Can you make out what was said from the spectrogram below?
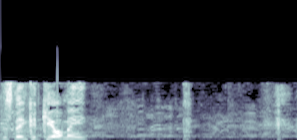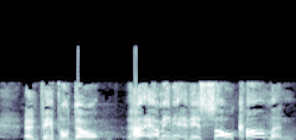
This thing could kill me? and people don't, I mean, it is so common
